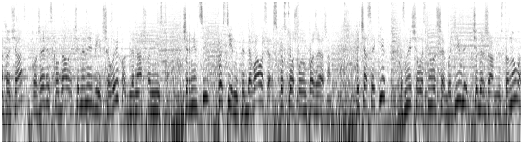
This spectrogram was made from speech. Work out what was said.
На той час пожежі складали чи не найбільше лихо для нашого міста. Чернівці постійно піддавалися спустошливим пожежам, під час яких знищились не лише будівлі чи державні установи,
